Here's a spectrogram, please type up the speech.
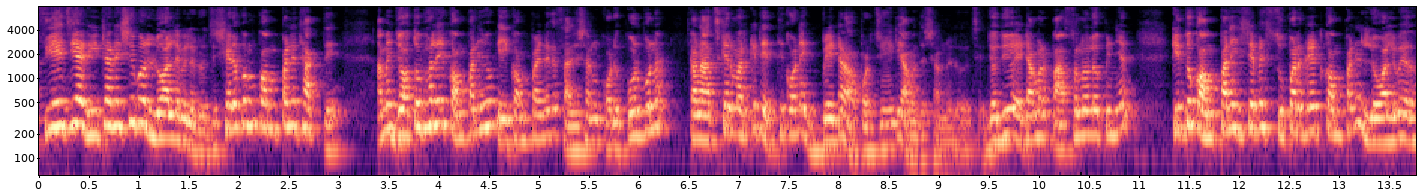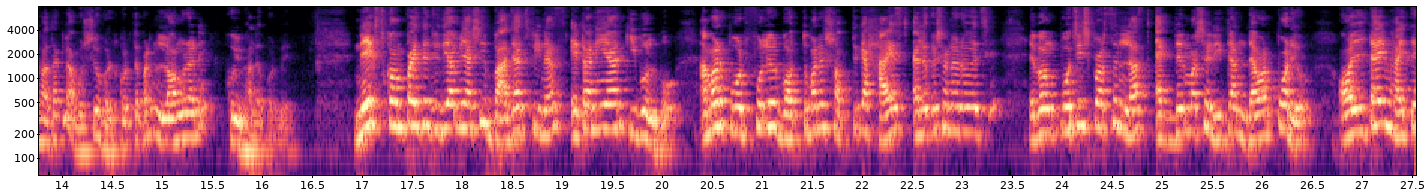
সিএজিআর রিটার্ন হিসেবেও লোয়ার লেভেলে রয়েছে। সেরকম কোম্পানি থাকতে আমি যত ভালোই কোম্পানি হোক, এই কোম্পানিটাকে সাজেশন করে করব না। কারণ আজকের মার্কেটে এর থেকে অনেক বেটার অপরচুনিটি আমাদের সামনে রয়েছে। যদিও এটা আমার পার্সোনাল ওপিনিয়ন কিন্তু কোম্পানি হিসেবে সুপার গ্রেট কোম্পানি লোয়ার লেভেলে ধরা থাকলে অবশ্যই হোল্ড করতে পারেন। লং রানে খুবই ভালো করবে। নেক্সট কোম্পানিতে যদি আমি আসি বাজাজ ফিনান্স এটা নিয়ে আর কি বলব? আমার পোর্টফোলিওর বর্তমানে সব থেকে হাইয়েস্ট অ্যালোকেশনে রয়েছে এবং পঁচিশ পার্সেন্ট লাস্ট এক দেড় মাসে রিটার্ন দেওয়ার পরেও অল টাইম হাইতে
